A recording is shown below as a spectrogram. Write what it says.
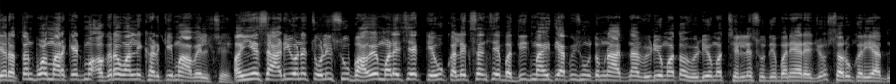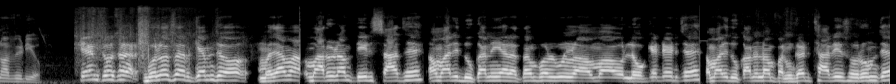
જે રતનપોળ માર્કેટમાં અગ્રવાલની ખડકીમાં આવેલ છે. અહીંયા સાડીઓ અને ચોલી શું ભાવે મળે છે, કેવું કલેક્શન છે બધી જ માહિતી આપીશું હું તમને આજના વિડીયોમાં, તો વિડીયોમાં છેલ્લે સુધી બન્યા રહેજો. શરૂ કરીએ આજનો વીડિયો. કેમ છો સર? બોલો સર કેમ છો? મજામાં? મારું નામ તીર્થ શાહ છે. અમારી દુકાન અહીંયા રતનપુર લોકેટેડ છે. અમારી દુકાનનું નામ પનગઢ સાડી શોરૂમ છે.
